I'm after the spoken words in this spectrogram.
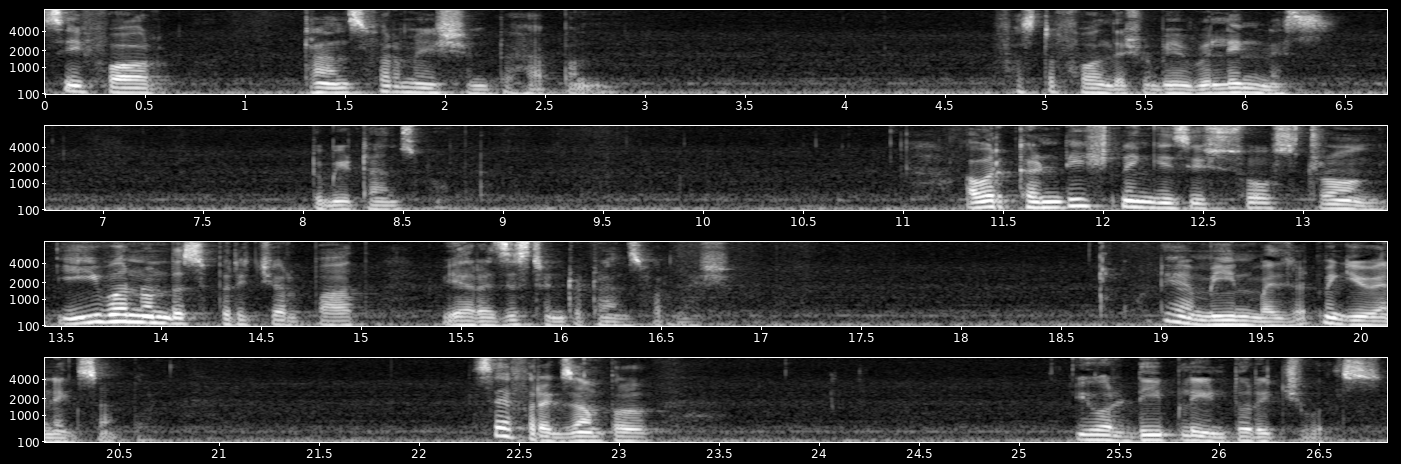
See, for transformation to happen, first of all, there should be a willingness to be transformed. Our conditioning is, is so strong, even on the spiritual path, we are resistant to transformation. What do I mean by this? Let me give you an example. Say, for example, you are deeply into rituals.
